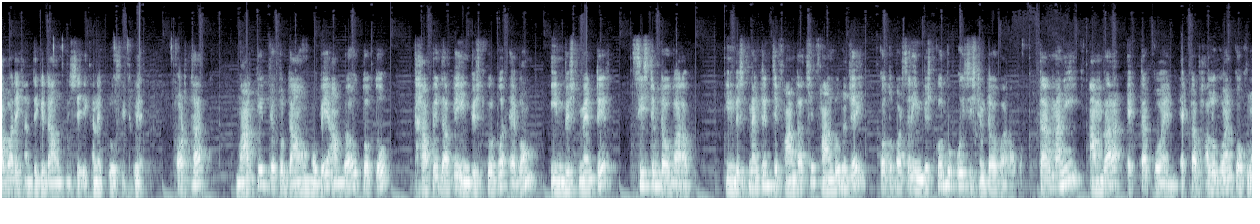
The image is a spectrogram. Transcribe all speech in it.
আবার এখান থেকে ডাউন হয়েছে এখানে প্রফিট হয়েছে অর্থাৎ মার্কেট যত ডাউন হবে, আমরাও তত ধাপে ধাপে ইনভেস্ট করব এবং ইনভেস্টমেন্টের সিস্টেমটাও বাড়াবো। ইনভেস্টমেন্টের যে ফান্ড আছে ফান্ড অনুযায়ী কত পার্সেন্ট ইনভেস্ট করব, ওই সিস্টেমটাও বাড়াবো। তার মানে আমরা একটা কয়েন একটা ভালো কয়েন কখনো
